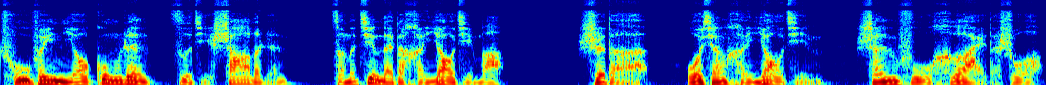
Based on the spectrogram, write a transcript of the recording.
除非你要供认自己杀了人，怎么进来的很要紧吗？是的，我想很要紧。神父和蔼的说：“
